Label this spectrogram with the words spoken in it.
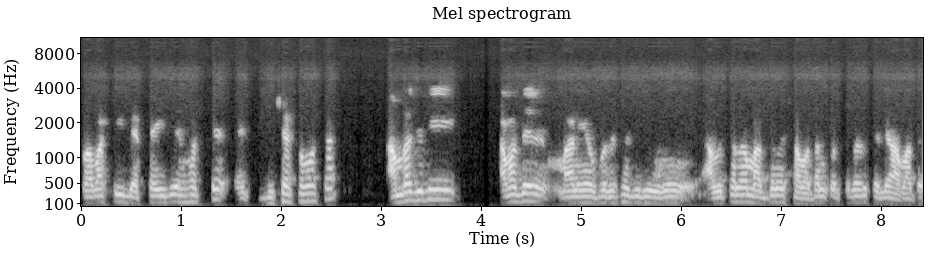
প্রবাসী ব্যবসায়ীদের হচ্ছে বিশেষ সমস্যা। আমরা যদি আমাদের মাননীয় উপদেষ্টা যদি উনি আলোচনার মাধ্যমে সমাধান করতে পারেন তাহলে আমাদের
